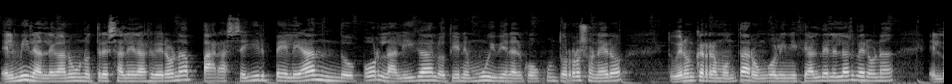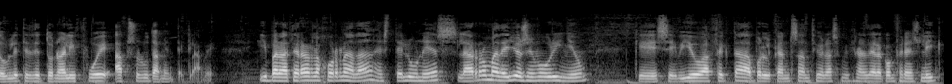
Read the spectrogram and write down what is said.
El Milan le ganó 1-3 a Lelas Verona para seguir peleando por la liga, lo tiene muy bien el conjunto rosonero. Tuvieron que remontar un gol inicial de Lelas Verona, el doblete de Tonali fue absolutamente clave. Y para cerrar la jornada, este lunes, la Roma de José Mourinho que se vio afectada por el cansancio en la semifinal de la Conference League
